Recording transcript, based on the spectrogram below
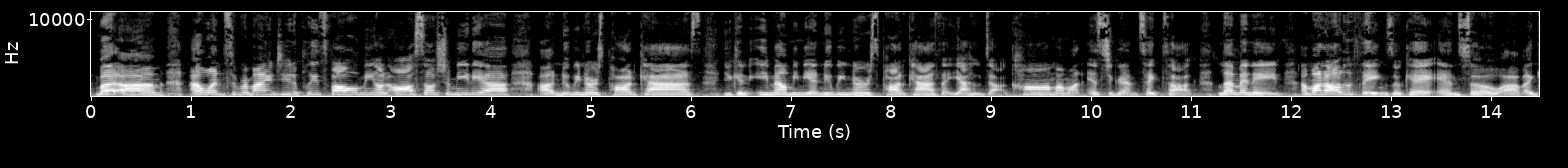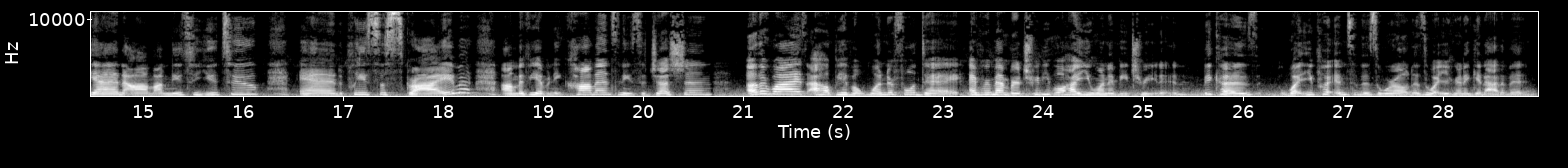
but um, I wanted to remind you to please follow me on all social media, uh, Newbie Nurse Podcast. You can email me at newbie nurse podcast at yahoo.com. I'm on Instagram, TikTok, Lemon8. I'm on all the things, okay? And so, um, again, um, I'm new to YouTube and please subscribe. Um, if you have any comments, any suggestions, Otherwise, I hope you have a wonderful day. And remember, treat people how you want to be treated because what you put into this world is what you're going to get out of it.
